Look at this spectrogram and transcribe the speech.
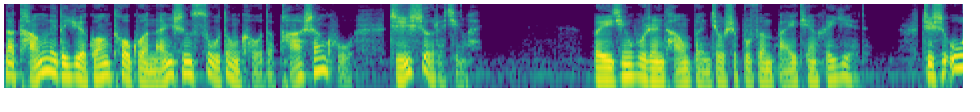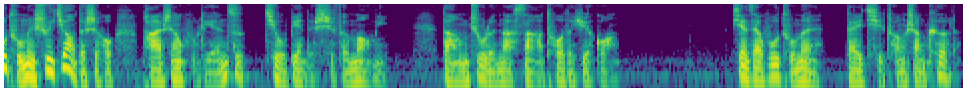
那堂内的月光透过南生宿洞口的爬山虎直射了进来。北京雾人堂本就是不分白天黑夜的。只是巫徒们睡觉的时候，爬山虎帘子就变得十分茂密，挡住了那洒脱的月光。现在巫徒们该起床上课了，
